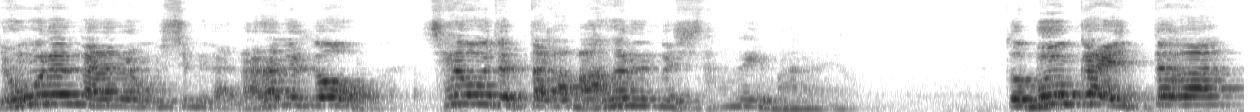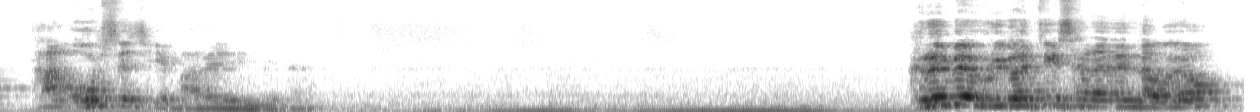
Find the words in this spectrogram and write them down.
영원한 나라는 없습니다. 나라들도 세워졌다가 망하는 것이 상당히 많아요. 또 뭔가 있다가 다 없어지게 마련입니다. 그러면 우리가 어떻게 살아야 된다고요?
